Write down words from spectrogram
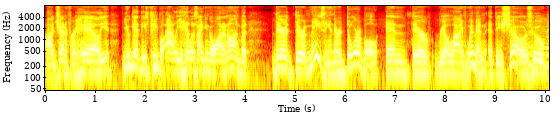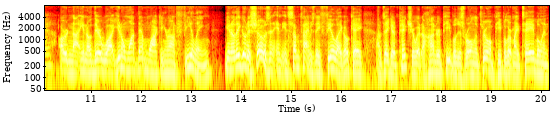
uh, Jennifer Hale, you, you get these people, Ali Hillis, I can go on and on, but they're they're amazing and they're adorable, and they're real live women at these shows who Mm-hmm. are not, you know, they're wa- you don't want them walking around feeling. You know, they go to shows and, and, and sometimes they feel like, okay, I'm taking a picture with 100 people just rolling through and people are at my table and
